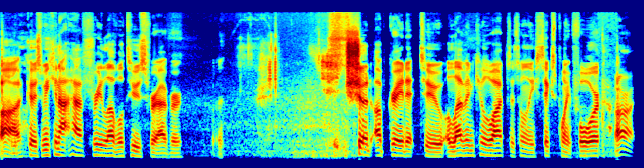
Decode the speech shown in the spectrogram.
Uh, because we cannot have free level twos forever. Should upgrade it to 11 kilowatts. It's only 6.4. All right.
